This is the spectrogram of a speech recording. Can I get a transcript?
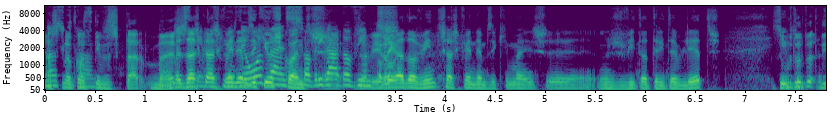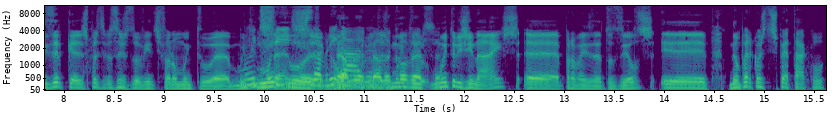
Acho que não conseguimos escutar, mas. Mas acho que, acho que vendemos um aqui uns quantos. Obrigado, ouvintes. Obrigado, ouvintes. Acho que vendemos aqui mais eh, uns 20 ou 30 bilhetes. Sobretudo dizer que as participações dos ouvintes foram muito, eh, muito, Muito interessantes, muito-. Bela muito, muito originais. eh, parabéns a todos eles. Eh, não percam este espetáculo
